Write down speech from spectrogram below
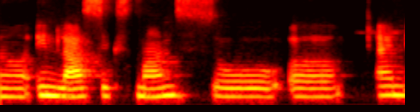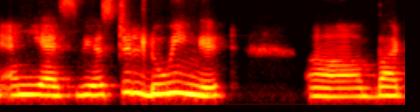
uh, in last 6 months. So uh, and and yes we are still doing it. Uh, but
